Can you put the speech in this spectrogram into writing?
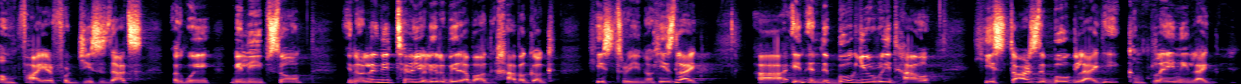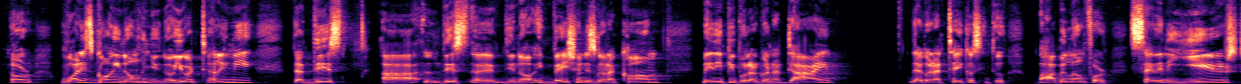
on fire for Jesus. That's what we believe. So, you know, let me tell you a little bit about Habakkuk history. You know, he's like, uh, in, in the book, you read how he starts the book like complaining, like, Lord, what is going on? You know, you're telling me that this, uh, this, uh, you know, invasion is going to come. Many people are going to die. They're going to take us into Babylon for 70 years.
